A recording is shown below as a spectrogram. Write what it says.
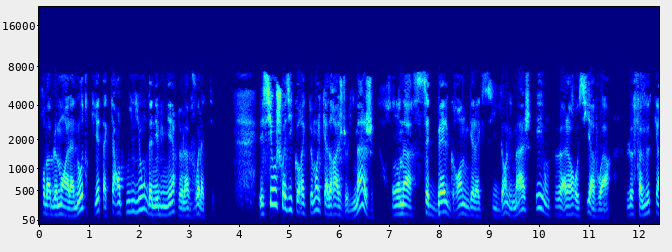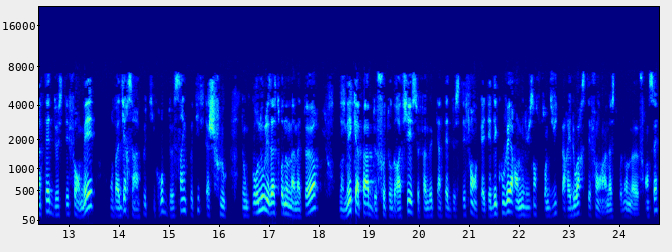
probablement à la nôtre, qui est à 40 millions d'années-lumière de la Voie lactée. Et si on choisit correctement le cadrage de l'image, on a cette belle grande galaxie dans l'image et on peut alors aussi avoir le fameux quintet de Stéphane. Mais on va dire c'est un petit groupe de cinq petites taches floues. Donc pour nous les astronomes amateurs, on est capable de photographier ce fameux quintet de Stéphane qui a été découvert en 1878 par Édouard Stéphane, un astronome euh, français,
